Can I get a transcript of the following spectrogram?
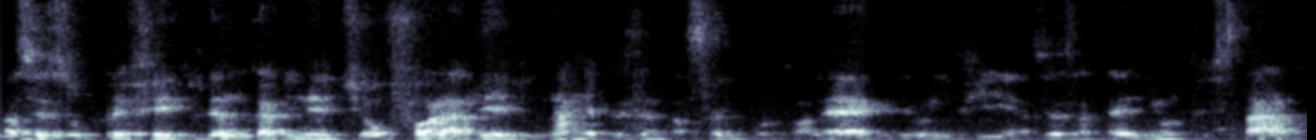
Às vezes o prefeito dentro do gabinete ou fora dele, na representação em Porto Alegre, ou enfim, às vezes até em outro estado,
